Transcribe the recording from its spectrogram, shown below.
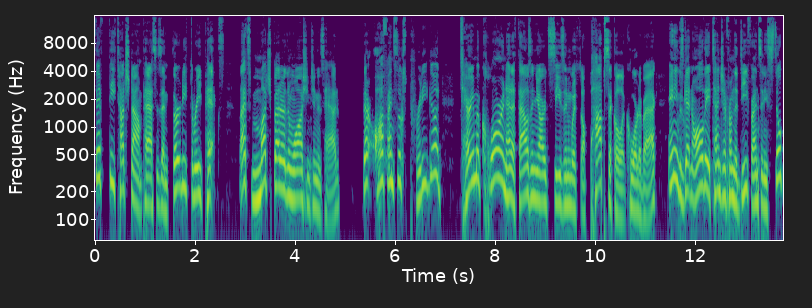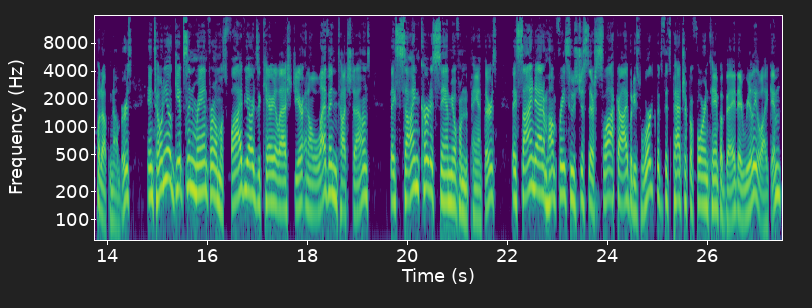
50 touchdown passes and 33 picks. That's much better than Washington has had. Their offense looks pretty good. Terry McLaurin had a thousand yard season with a popsicle at quarterback, and he was getting all the attention from the defense, and he still put up numbers. Antonio Gibson ran for almost five yards a carry last year and 11 touchdowns. They signed Curtis Samuel from the Panthers. They signed Adam Humphries, who's just their slot guy, but he's worked with Fitzpatrick before in Tampa Bay. They really like him.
